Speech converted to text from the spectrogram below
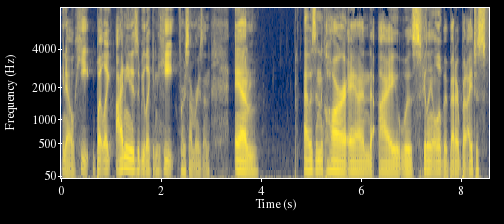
you know heat. But like I needed to be like in heat for some reason, and I was in the car and I was feeling a little bit better, but I just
